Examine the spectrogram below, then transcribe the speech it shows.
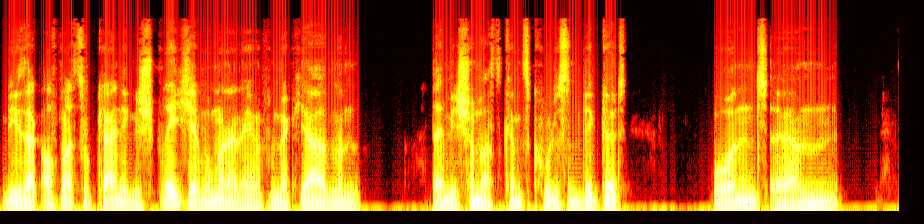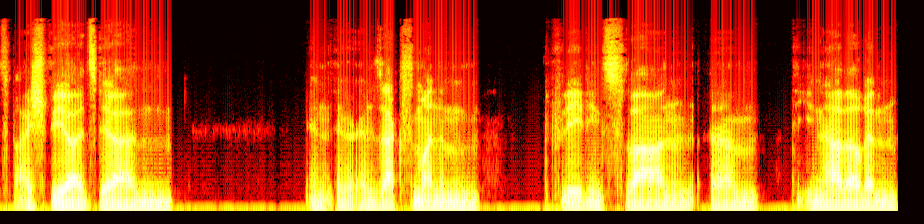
wie gesagt, oftmals so kleine Gespräche, wo man dann einfach merkt, ja, man hat irgendwie schon was ganz Cooles entwickelt und ähm, als Beispiel, als wir in, in, in Sachsen mal in einem Pflegedienst waren, ähm, die Inhaberin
